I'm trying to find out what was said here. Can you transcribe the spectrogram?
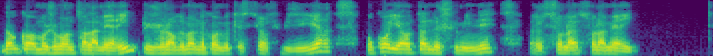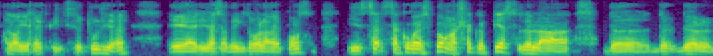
Donc, euh, moi, je montre à la mairie, puis je leur demande comme question subsidiaire, pourquoi il y a autant de cheminées euh, sur, la, sur la mairie? Alors, ils réfléchissent tous, hein, et il y en a certains qui trouvent la réponse. Et ça, ça, correspond à chaque pièce de la de, de, de,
